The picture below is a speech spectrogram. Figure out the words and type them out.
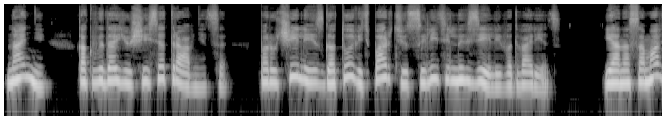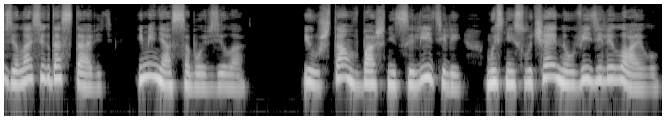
Нанни, как выдающейся травнице, поручили изготовить партию целительных зелий во дворец. И она сама взялась их доставить, и меня с собой взяла. И уж там, в башне целителей, мы с ней случайно увидели Лайлу,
